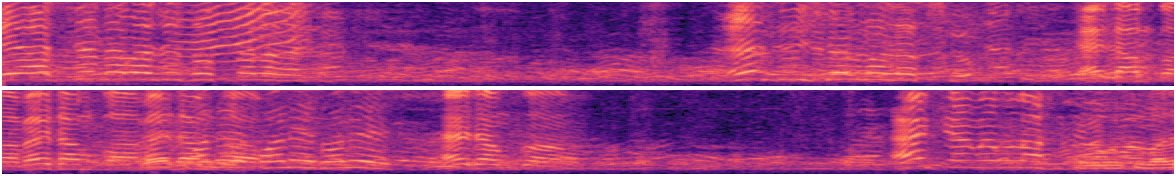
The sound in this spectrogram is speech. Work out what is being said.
এই আসছে না বাজে সস্তা লাগাচ্ছে। এই দুইশোর মাল একশো এই দাম কম এই দাম কম এই দাম কম এই দাম কম এই কেন বলে আশি টাকা মাল?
